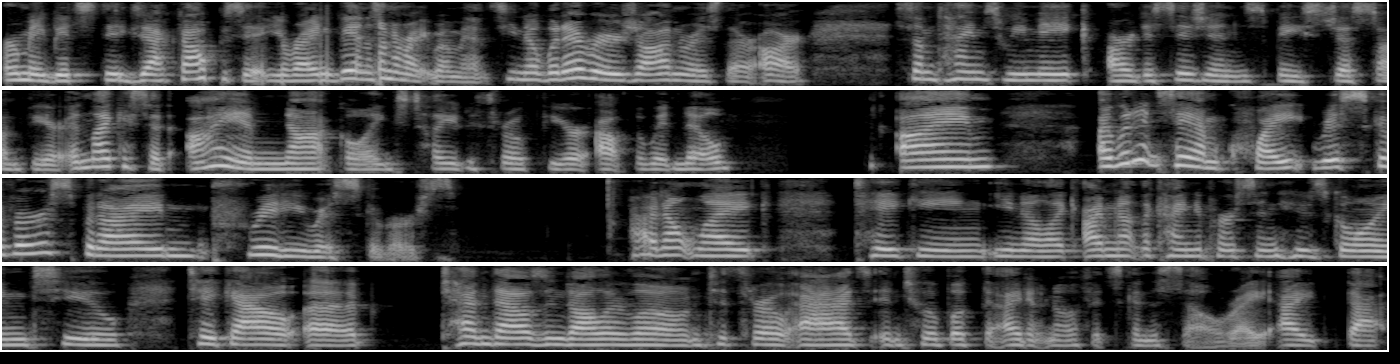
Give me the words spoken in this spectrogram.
Or maybe it's the exact opposite. You're writing fantasy, want to write romance. You know, whatever genres there are. Sometimes we make our decisions based just on fear. And like I said, I am not going to tell you to throw fear out the window. I'm I wouldn't say I'm quite risk averse, but I'm pretty risk averse. I don't like taking, you know, like I'm not the kind of person who's going to take out a $10,000 loan to throw ads into a book that I don't know if it's going to sell, right? I that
